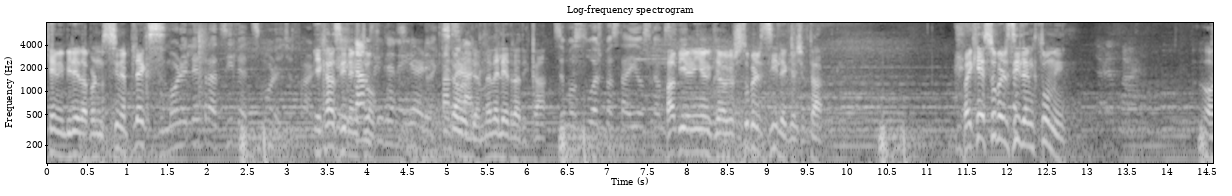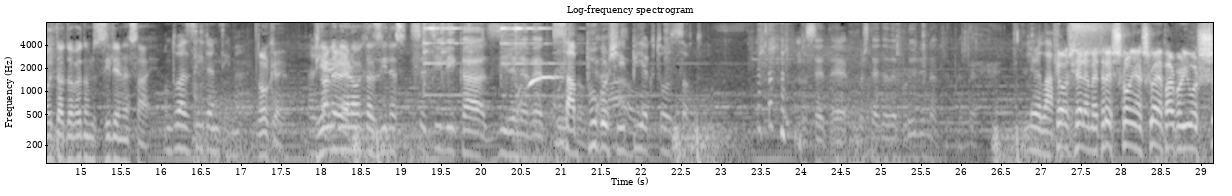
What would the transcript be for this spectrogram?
Kemi bileta për në Cineplex. Morëm letra, zilet, morëm çfarë. E ka zilen këtu. Kam zilen e Jerit. Pa problem, edhe letrat i ka. Se mos thuash pastaj jo s'kam. Pa bjeri një kjo është super zile kjo që ke. Po e ke super zilen këtu mi. Olta do vetëm zilen e saj. Unë dua zilen time. Okej. Okay. Bjeri një herë Olta ziles, secili ka zilen e vet. Sa bukur që i bie këtu sot. Nëse të mbështet edhe brylin aty. Mirë Kjo është fjala me tre shkronja, shkronja e parë për ju është sh.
